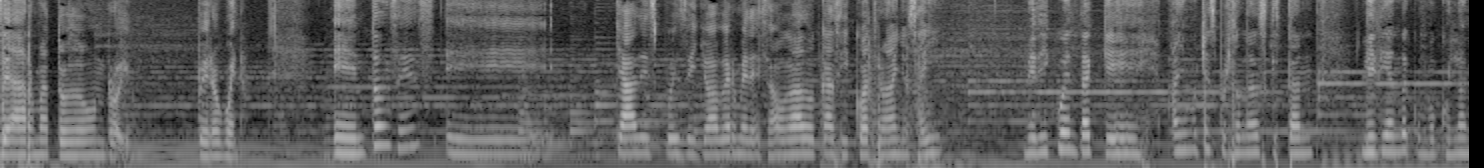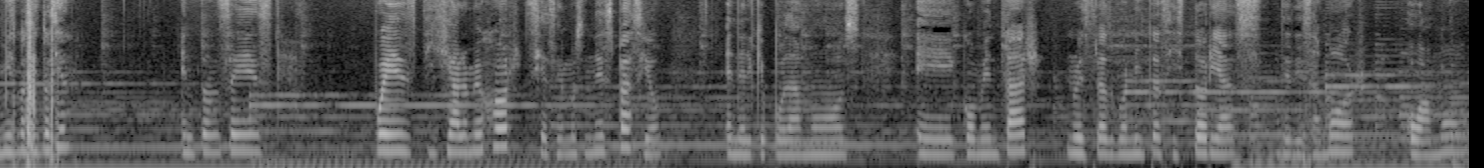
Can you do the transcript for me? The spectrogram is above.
se arma todo un rollo. Pero bueno, entonces, eh, ya después de yo haberme desahogado casi cuatro años ahí, me di cuenta que hay muchas personas que están lidiando como con la misma situación. Entonces, pues dije a lo mejor si hacemos un espacio en el que podamos eh, comentar nuestras bonitas historias de desamor o amor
